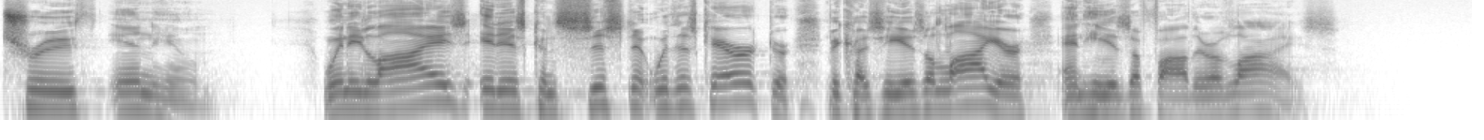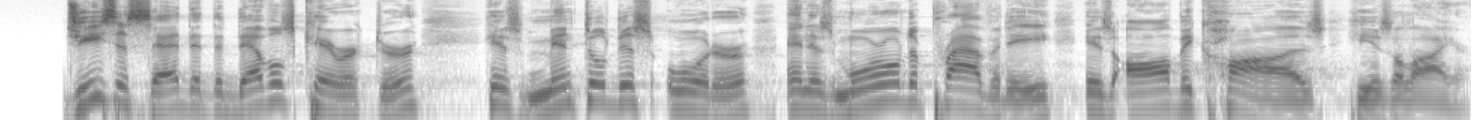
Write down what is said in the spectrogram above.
truth in him. When he lies, it is consistent with his character because he is a liar and he is a father of lies. Jesus said that the devil's character, his mental disorder, and his moral depravity is all because he is a liar.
